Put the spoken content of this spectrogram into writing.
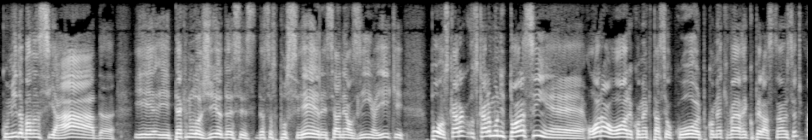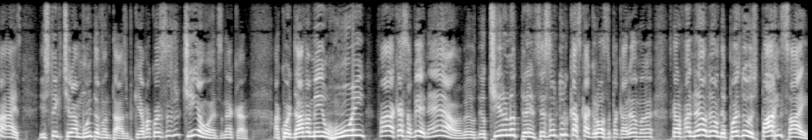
comida balanceada e, e, tecnologia desses, dessas pulseiras, esse anelzinho aí que. Pô, os caras os cara monitoram assim, é, hora a hora, como é que tá seu corpo, como é que vai a recuperação, isso é demais. Isso tem que tirar muita vantagem, porque é uma coisa que vocês não tinham antes, né, cara? Acordava meio ruim, fala, ah, quer saber? Não, eu, eu tiro no treino. Vocês são tudo casca grossa pra caramba, né? Os caras falam, não, não, depois do sparring sai.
